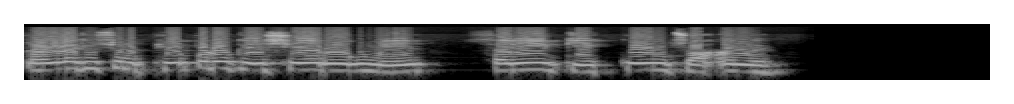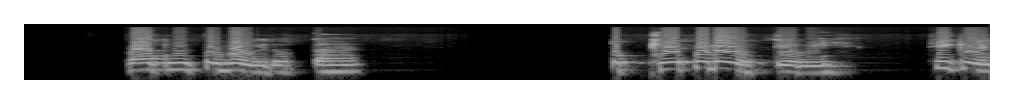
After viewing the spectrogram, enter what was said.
अगला क्वेश्चन फेफड़ों के क्षय रोग में शरीर के कौन सा अंग प्राथमिक प्रभावित होता है। तो फेफड़े होते हैं भाई, ठीक है?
